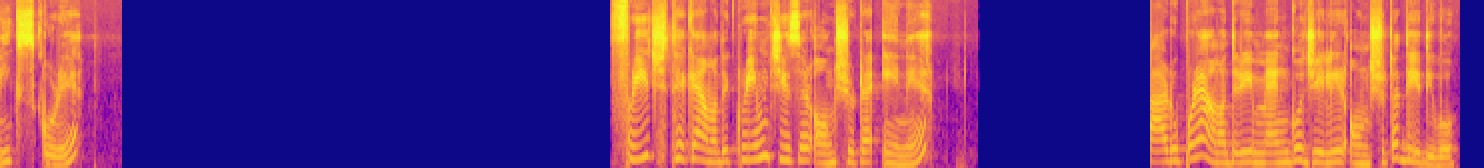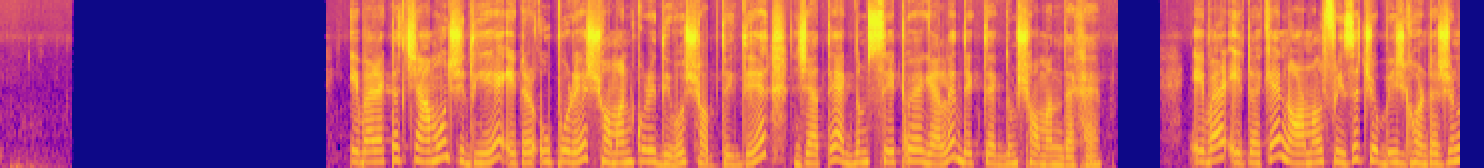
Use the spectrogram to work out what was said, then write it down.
মিক্স করে ফ্রিজ থেকে আমাদের ক্রিম চিজের অংশটা এনে তার উপরে আমাদের এই ম্যাঙ্গো জেলির অংশটা দিয়ে দিব। এবার একটা চামচ দিয়ে এটার উপরে সমান করে দিব সব দিক দিয়ে, যাতে একদম সেট হয়ে গেলে দেখতে একদম সমান দেখায়। এবার এটাকে নর্মাল ফ্রিজে চব্বিশ ঘণ্টার জন্য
